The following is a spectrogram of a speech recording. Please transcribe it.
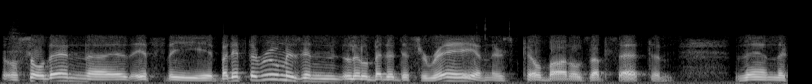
So, so then, uh, if the but if the room is in a little bit of disarray and there's pill bottles upset, and then the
